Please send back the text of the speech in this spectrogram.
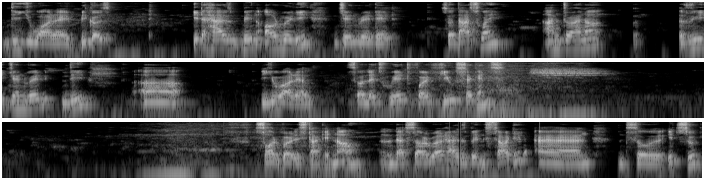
the uri because it has been already generated. So that's why i'm trying to regenerate the uh, url so let's wait for a few seconds. Server is started now. The server has been started and so it should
